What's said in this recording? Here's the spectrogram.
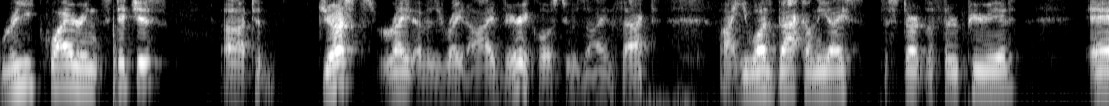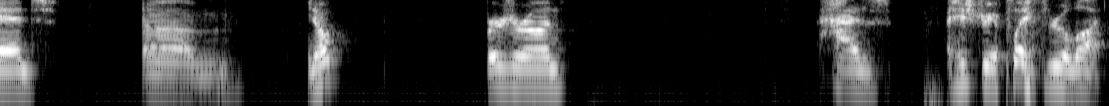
requiring stitches uh, to just right of his right eye, very close to his eye, in fact. Uh, he was back on the ice to start the third period, and um, you know, Bergeron has a history of playing through a lot.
